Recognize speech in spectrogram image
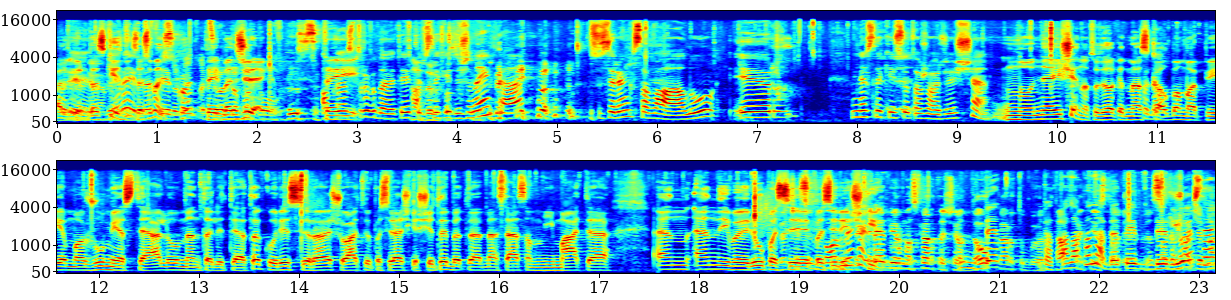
Algirdas Kiznis. Tai, bet žiūrėk. Tai kas trukdo ateiti ir sakyti, žinai ką, susirink savo alų ir Nesakysiu to žodžio iš čia. Nu, neišeina, todėl kad mes Kodėl? kalbam apie mažų miestelių mentalitetą, kuris yra šiuo atveju pasireiškia šitai, bet mes esam įmatę N, N įvairių pasi, pasireiškimų. Pirmas kartas čia daug bet, kartų buvo. Bet pala, pala, bet taip biržuose.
